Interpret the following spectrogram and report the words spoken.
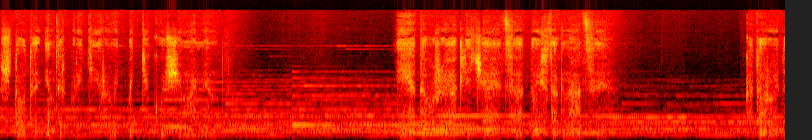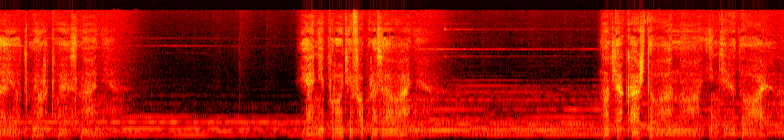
что-то интерпретировать под текущий момент. И это уже отличается от той стагнации, которую дает мертвое знание. Я не против образования, но для каждого оно индивидуально.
